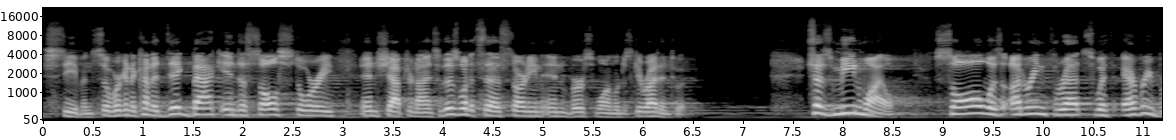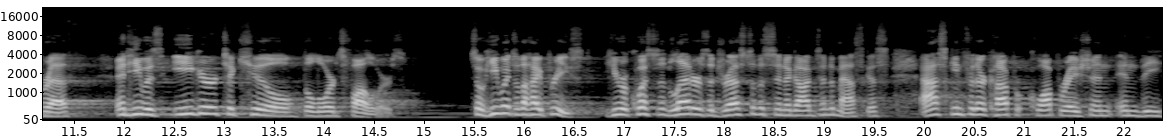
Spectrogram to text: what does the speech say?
Stephen. So we're going to kind of dig back into Saul's story in chapter 9. So this is what it says starting in verse 1. We'll just get right into it. It says, Meanwhile, Saul was uttering threats with every breath, and he was eager to kill the Lord's followers. So he went to the high priest. He requested letters addressed to the synagogues in Damascus, asking for their co- cooperation in the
